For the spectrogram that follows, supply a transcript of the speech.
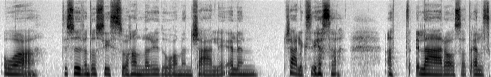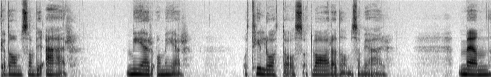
Och till syvende och sist så handlar det ju då om en, kärlek, eller en kärleksresa. Att lära oss att älska dem som vi är. Mer och mer. Och tillåta oss att vara dem som vi är. Men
